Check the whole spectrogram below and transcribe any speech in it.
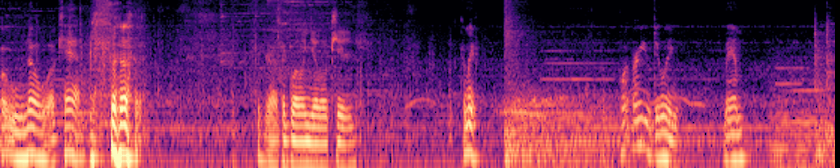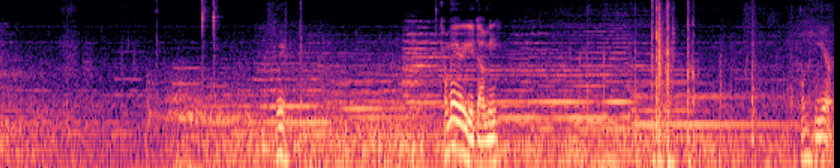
Oh no, a cat. Figure out the glowing yellow kid. Come here. What are you doing, ma'am? Come here. Come here, you dummy. Come here.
